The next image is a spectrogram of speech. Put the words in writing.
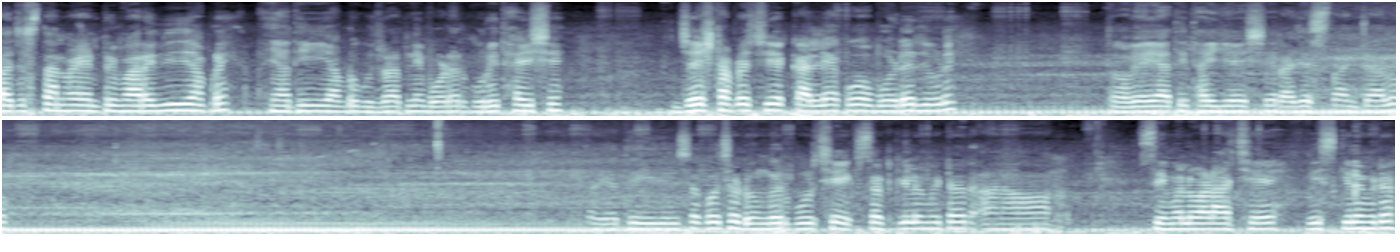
રાજસ્થાનમાં એન્ટ્રી મારી દીધી આપણે. અહીંયાથી આપણું ગુજરાતની બોર્ડર પૂરી થાય છે. જસ્ટ આપણે છીએ કાલિયાકુવા બોર્ડર જોડે. તો હવે અહીંયાથી થઈ જાય છે રાજસ્થાન ચાલુ. અહીંયાથી જોઈ શકો છો ડુંગરપુર છે એકસઠ કિલોમીટર અને સિમલવાડા છે વીસ કિલોમીટર.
